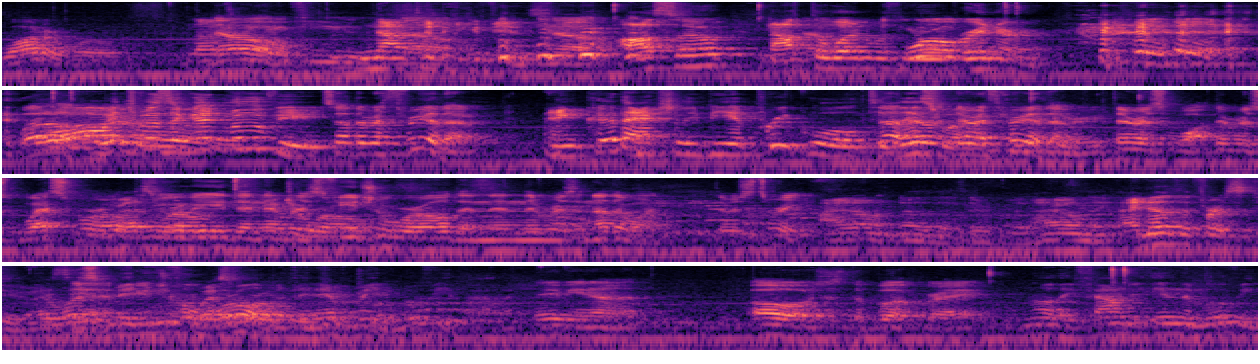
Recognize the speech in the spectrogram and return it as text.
Waterworld. Not No. to be confused. not No. to be confused. No. Also, not the one with World- Will Renner, Well, which was a good movie So there were three of them. And could actually be a prequel to No, this there, one. there were three of them. There was there was Westworld, Westworld, movie, then there was Future World. Future World, and then there was another one. There was three. I don't know the third one. I only I know the first two. I There see was it. Medieval Westworld World, but they never made a movie about it. Maybe not. Oh, it was just the book, right? No, they found it in the movie, in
